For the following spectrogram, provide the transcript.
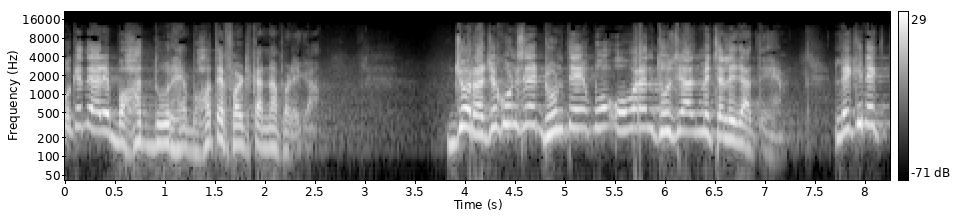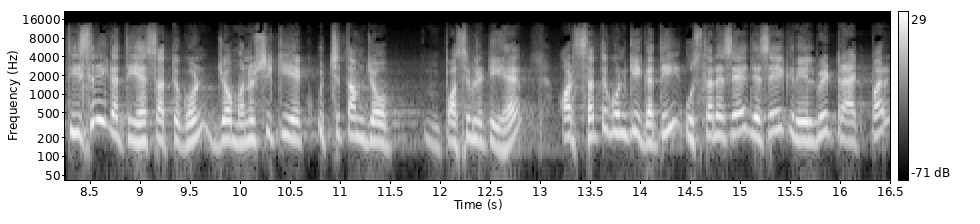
वो कहते हैं, अरे, बहुत दूर है, बहुत एफर्ट करना पड़ेगा। जो रजगुण से ढूंढते हैं, वो ओवर एंथुजियाज में चले जाते हैं। लेकिन एक तीसरी गति है सत्यगुण जो मनुष्य की एक उच्चतम जो पॉसिबिलिटी है और सत्यगुण की गति उस तरह से है जैसे एक रेलवे ट्रैक पर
